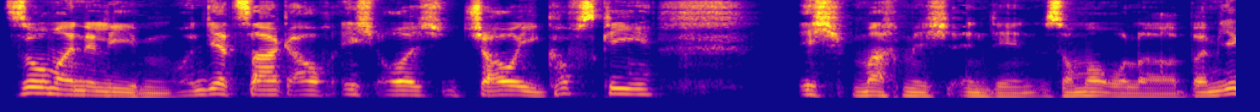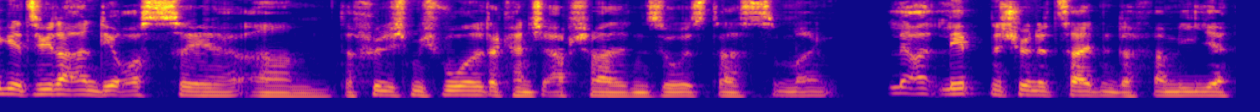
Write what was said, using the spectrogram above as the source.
So, meine Lieben, und jetzt sag auch ich euch Ciao Ikowski. Ich mache mich in den Sommerurlaub. Bei mir geht's wieder an die Ostsee. Ähm, da fühle ich mich wohl, da kann ich abschalten. So ist das. Man lebt eine schöne Zeit mit der Familie.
